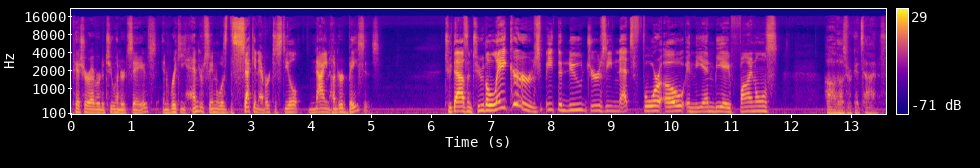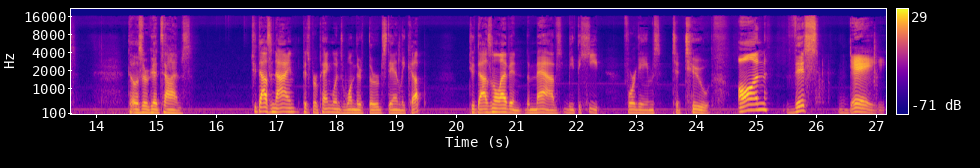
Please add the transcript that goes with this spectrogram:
pitcher ever to 200 saves, and Rickey Henderson was the second ever to steal 900 bases. 2002, the Lakers beat the New Jersey Nets 4 0 in the NBA Finals. Oh, those were good times. Those are good times. 2009, Pittsburgh Penguins won their third Stanley Cup. 2011, the Mavs beat the Heat four games to two. On this day,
